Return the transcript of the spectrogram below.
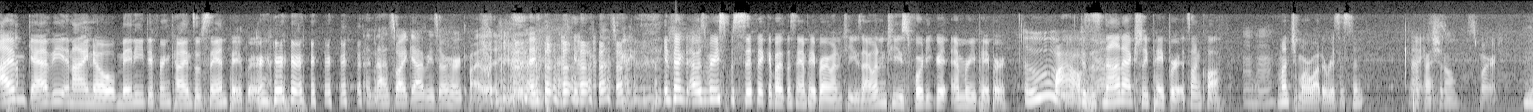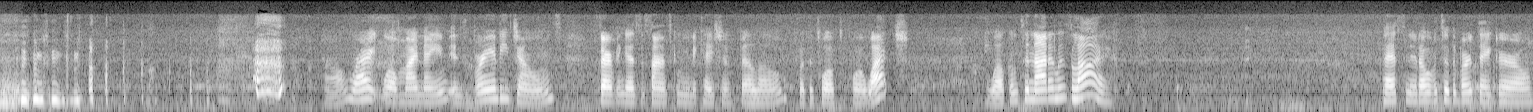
I'm Gabby, and I know many different kinds of sandpaper. And that's why Gabby's our Herc pilot. That's right. In fact, I was very specific about the sandpaper I wanted to use. I wanted to use 40 grit emery paper Ooh. Wow. because it's not actually paper; it's on cloth. Mm-hmm. Much more water resistant. Nice. Professional. Smart. All right. Well, my name is Brandy Jones, serving as the Science Communication Fellow for the 12 to 4 Watch. Welcome to Nautilus Live. Passing it over to the birthday girl.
